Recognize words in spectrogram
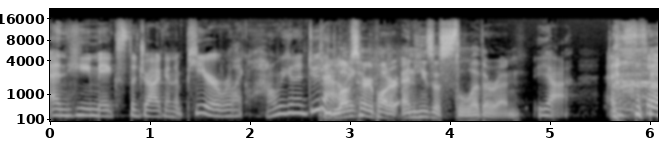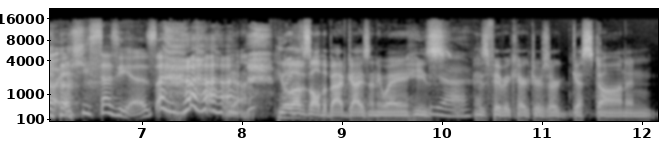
and he makes the dragon appear. We're like, how are we gonna do that? He loves Like, Harry Potter and he's a Slytherin. Yeah. And so he says he is. Yeah. He loves all the bad guys anyway. He's Yeah. his favorite characters are Gaston and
